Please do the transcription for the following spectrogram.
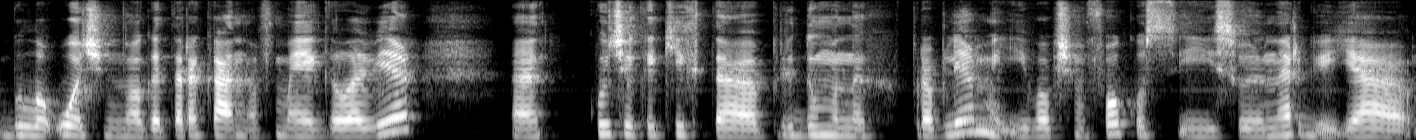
было очень много тараканов в моей голове, куча каких-то придуманных проблем, и, в общем, фокус и свою энергию я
